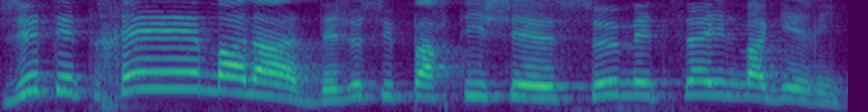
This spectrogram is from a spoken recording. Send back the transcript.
J'étais très malade et je suis parti chez ce médecin, il m'a guéri.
